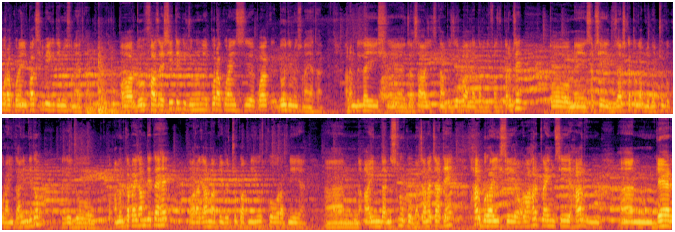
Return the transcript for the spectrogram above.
पूरा कुरान पाक सिर्फ़ एक दिन में सुनाया था। और दो हुफाज ऐसे थे कि जिन्होंने पूरा कुरान पाक दो दिन में सुनाया था। अल्हम्दुलिल्लाह, ये जलसा आज इख्ताम पजीर हुआ, अल्लाह ताला के फजल करम से। तो मैं सबसे गुजारिश करता हूँ कि अपने बच्चों को कुरानी तालीम दे दो, क्योंकि जो अमन का पैगाम देता है, और अगर हम अपने बच्चों को, अपनी यूथ को और अपनी आइंदा नस्लों को बचाना चाहते हैं। हर बुराई से और हर क्राइम से हर गैर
